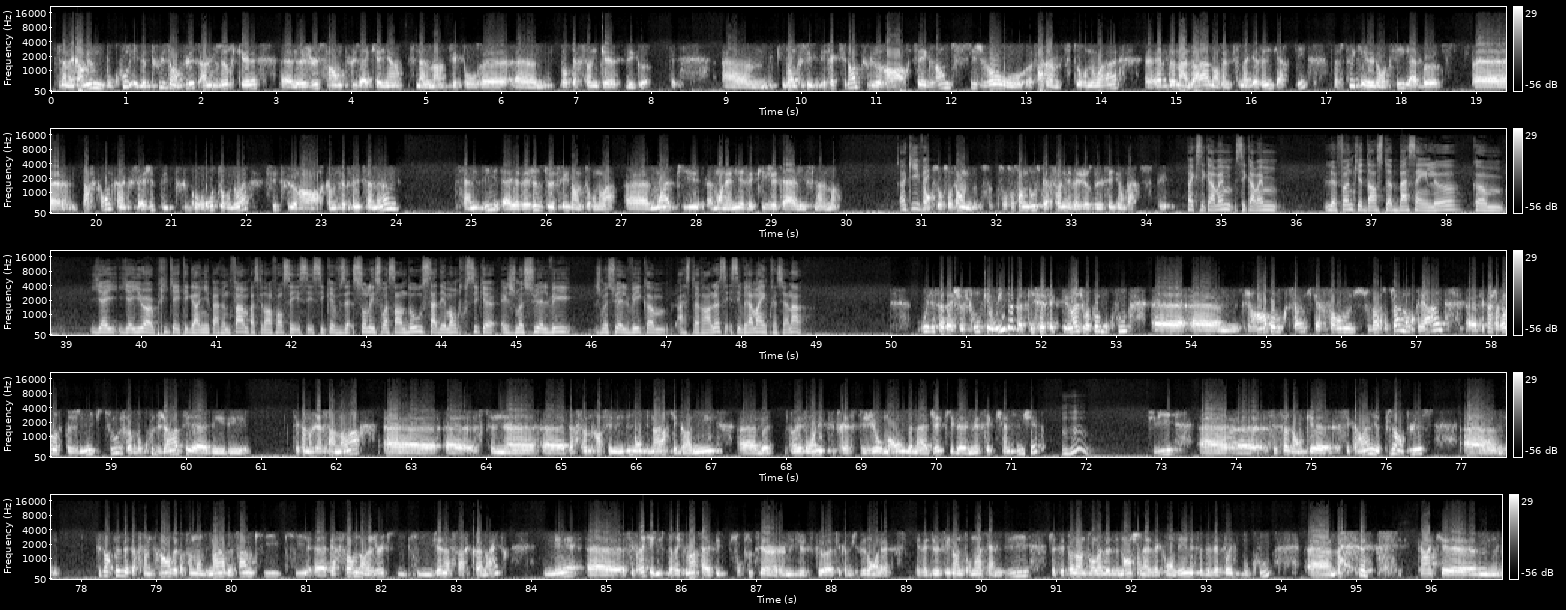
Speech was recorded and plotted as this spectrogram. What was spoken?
il y en a quand même beaucoup et de plus en plus à mesure que euh, le jeu semble plus accueillant finalement, pour euh, euh, personnes que des gars. Euh, donc c'est effectivement plus rare. Tu sais, exemple, si je vais au, faire un petit tournoi euh, hebdomadaire dans un petit magazine quartier, ça se peut qu'il y ait une autre fille là-bas. Par contre, quand il s'agit des plus gros tournois, c'est plus rare. Comme cette fin de semaine, samedi, euh, il y avait juste deux filles dans le tournoi. Euh, moi puis euh, mon ami avec qui j'étais allé finalement. OK, Donc sur, 60 sur 72 personnes, il y avait juste deux filles qui ont participé. Fait que c'est quand même c'est quand même le fun que dans ce bassin là comme il y a, il y a eu un prix qui a été gagné par une femme parce que dans le fond c'est que vous êtes sur les 72 ça démontre aussi que je me suis élevé je me suis élevé comme à ce rang là c'est c'est vraiment impressionnant. Oui, c'est ça. Ben, je, je trouve que oui, là, parce qu'effectivement, je vois pas beaucoup, euh, euh, je vois vraiment pas beaucoup de femmes qui performent souvent, surtout à Montréal. Euh, tu sais, quand je regarde aux États-Unis et tout, je vois beaucoup de gens, tu sais, euh, des, des comme récemment, euh, euh, c'est une euh, personne transféminine non binaire qui a gagné euh, le, un des tournois les plus prestigieux au monde de Magic, qui est le Mythic Championship. Mhm. Puis, euh, c'est ça, donc, euh, c'est quand même de plus en plus, euh, plus en plus de personnes trans, de personnes non binaires, de femmes qui, qui euh, performent dans le jeu, qui, qui viennent à se faire connaître. Mais euh, c'est vrai que historiquement, ça a été surtout un, un milieu de gars. Comme je disais, bon, il y avait deux filles dans le tournoi samedi. Je sais pas dans le tournoi de dimanche, on avait combien, mais ça devait pas être beaucoup. Euh, quand que euh,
